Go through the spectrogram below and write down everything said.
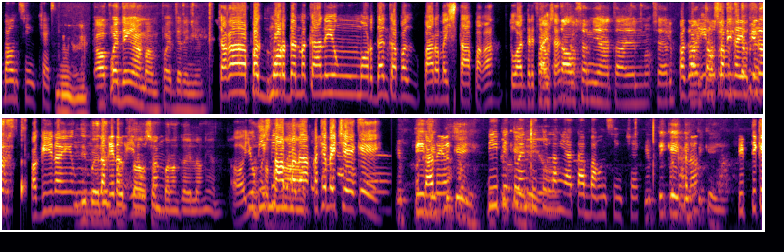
bouncing check. Oh, pwede nga, ma'am. Pwede rin yun. Tsaka pag more than, magkano yung more than kapag para may stapa ka? 200,000? 5,000 yata yun, mo, sir. Yung pag ang 5,000 inutang sa'yo, Pinas. Pag yun na yung Hindi pwede laki ng 5,000 inutang. barangay lang yan. Oh, yung Nasa stapa na, kasi may cheque eh. 50, Magkano yun? 50K. BP 50K, 22 lang yata bouncing check. 50K, Ano? 50K. 50k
